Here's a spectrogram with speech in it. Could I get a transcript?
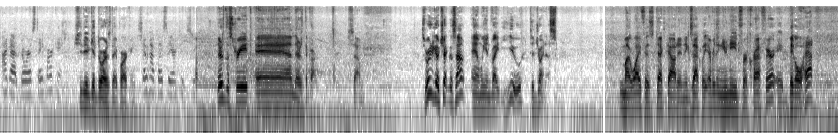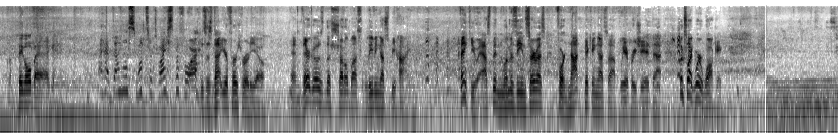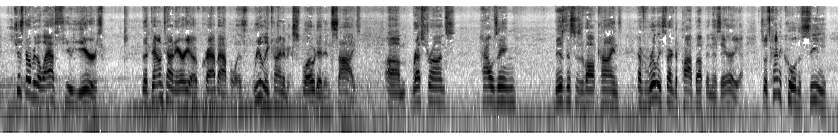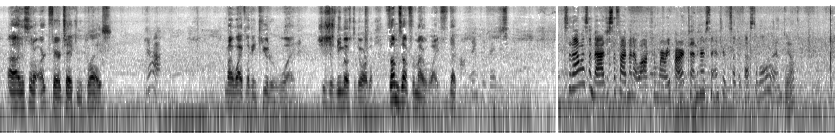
I got Doris Day parking. She did get Doris Day parking. Show how close we are to the street. There's the street, and there's the car. So, so we're gonna go check this out, and we invite you to join us. My wife is decked out in exactly everything you need for a craft fair: a big old hat and a big old bag. I have done this once or twice before. This is not your first rodeo. And there goes the shuttle bus leaving us behind. Thank you, Aspen Limousine Service, for not picking us up. We appreciate that. Looks like we're walking. Just over the last few years, the downtown area of Crabapple has really kind of exploded in size. Um, restaurants, housing, businesses of all kinds have really started to pop up in this area. So it's kind of cool to see uh, this little art fair taking place. Yeah. My wife looking cute or what? She's just the most adorable. Thumbs up for my wife. That Oh, thank you, baby. So that wasn't bad, just a five minute walk from where we parked. And here's the entrance of the festival. And yeah.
